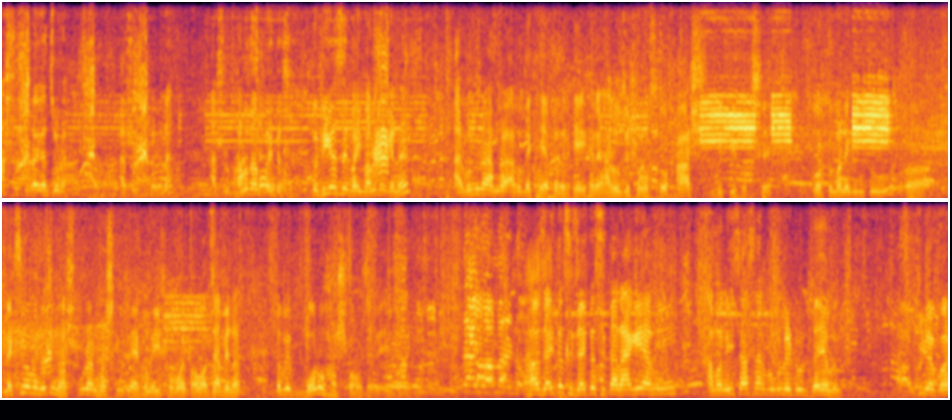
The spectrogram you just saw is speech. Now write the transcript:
আটশোশো টাকা জোড়া। আটশোশো টাকা না? আসলে ভালো দাম পাইতেছে। তো ঠিক আছে ভাই ভালো থাকেন হ্যাঁ? আর বন্ধুরা আমরা আরও দেখাই আপনাদেরকে। এখানে আরও যে সমস্ত হাঁস বিক্রি হচ্ছে বর্তমানে কিন্তু ম্যাক্সিমামই নতুন হাঁস পুরান হাঁস কিন্তু এখন এই সময় পাওয়া যাবে না। তবে বড় হাঁস পাওয়া যাবে এই দেখেন। হ্যাঁ যাইতেছি যাইতেছি। তার আগে আমি আমার এই চাষার বগুলে একটু যাইয়া লই কি ব্যাপার?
